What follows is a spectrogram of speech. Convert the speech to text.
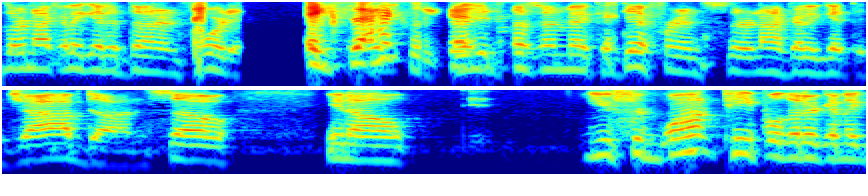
they're not going to get it done in 40. Exactly. It, it doesn't make a difference. They're not going to get the job done. So, you know, you should want people that are going to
